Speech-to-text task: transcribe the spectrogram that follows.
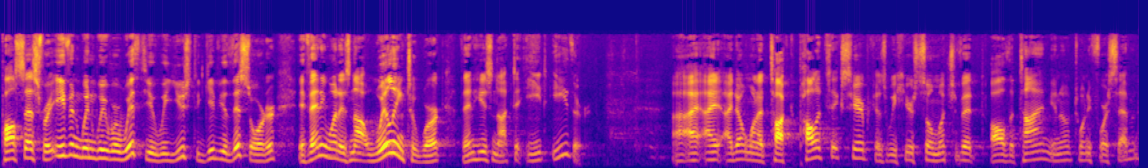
Paul says, For even when we were with you, we used to give you this order if anyone is not willing to work, then he is not to eat either. I, I, I, don't want to talk politics here because we hear so much of it all the time, you know, 24 7.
